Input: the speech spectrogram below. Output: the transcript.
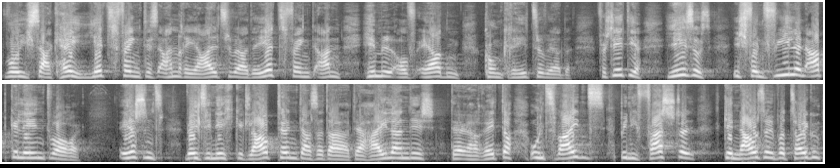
wo ich sage, hey, jetzt fängt es an, real zu werden. Jetzt fängt an, Himmel auf Erden konkret zu werden. Versteht ihr? Jesus ist von vielen abgelehnt worden. Erstens, weil sie nicht geglaubt haben, dass er da der Heiland ist, der Erretter. Und zweitens bin ich fast genauso überzeugt,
